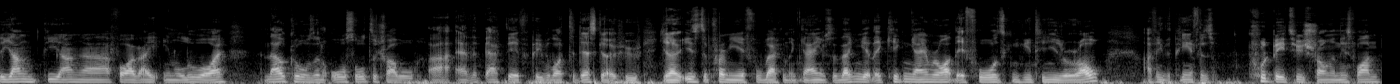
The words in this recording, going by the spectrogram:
the young the young uh, five eight in Luai, and they'll causing all sorts of trouble uh, at the back there for people like Tedesco, who you know is the premier fullback in the game. So they can get their kicking game right, their forwards can continue to roll. I think the Panthers could be too strong in this one.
